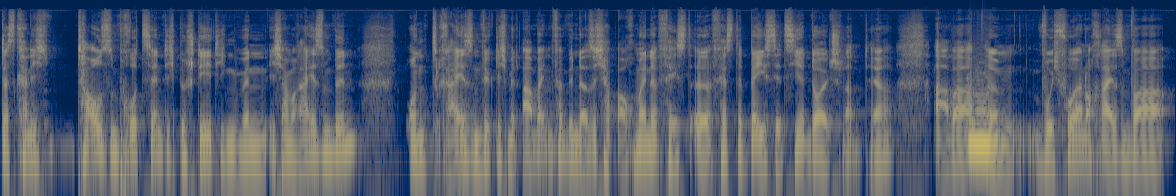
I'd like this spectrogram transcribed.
das kann ich tausendprozentig bestätigen, wenn ich am Reisen bin und Reisen wirklich mit Arbeiten verbinde. Also ich habe auch meine fest, äh, feste Base jetzt hier in Deutschland, ja. Aber mhm. ähm, wo ich vorher noch reisen war,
